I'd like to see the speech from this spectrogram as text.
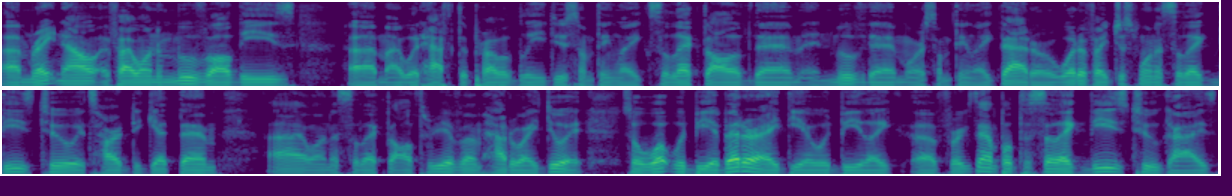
um, right now, if I want to move all these um, I would have to probably do something like select all of them and move them or something like that. Or what if I just want to select these two? It's hard to get them. I want to select all three of them. How do I do it? So what would be a better idea would be like, uh, for example, to select these two guys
